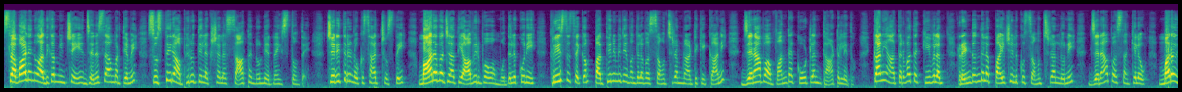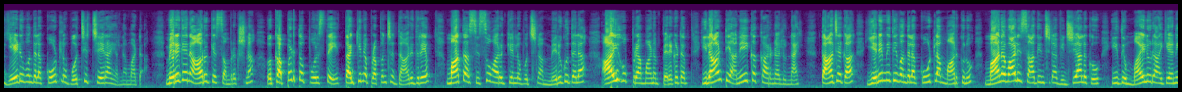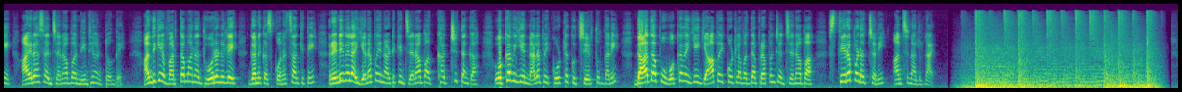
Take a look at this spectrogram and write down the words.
సవాళ్ళను అధిగమించే జనసామర్థ్యమే సుస్థిర అభివృద్ధి లక్ష్యాల సాధనను నిర్ణయిస్తోంది. చరిత్రను ఒకసారి చూస్తే మానవ జాతి ఆవిర్భావం మొదలుకొని క్రీస్తు శకం పద్దెనిమిది వందలవ సంవత్సరం నాటికి కానీ జనాభా వంద కోట్లను దాటలేదు. కానీ ఆ తర్వాత కేవలం రెండు వందల పైచిలుకు సంవత్సరాల్లోనే జనాభా సంఖ్యలో మరో ఏడు వందల కోట్లు వచ్చి చేరాయన్నమాట. మెరుగైన ఆరోగ్య సంరక్షణ ఒకప్పటితో పోలిస్తే తగ్గిన ప్రపంచ దారిద్ర్యం మాతా శిశు ఆరోగ్యంలో వచ్చిన మెరుగుదల ఆయుహు ప్రమాణం పెరగటం ఇలాంటి అనేక కారణాలున్నాయి. తాజాగా ఎనిమిది వందల కోట్ల మార్కును మానవాళి సాధించిన విజయాలకు ఇది మైలురాయి అని ఐరాస జనాభా నిధి అంటోంది. అందుకే వర్తమాన ధోరణులే గనక కొనసాగితే రెండు వేల ఎనభై నాటికి జనాభా ఖచ్చితంగా ఒక వెయ్యి నలభై కోట్లకు చేరుతుందని దాదాపు ఒక వెయ్యి యాభై కోట్ల వద్ద ప్రపంచ జనాభా స్థిరపడొచ్చని అంచనాలున్నాయి.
